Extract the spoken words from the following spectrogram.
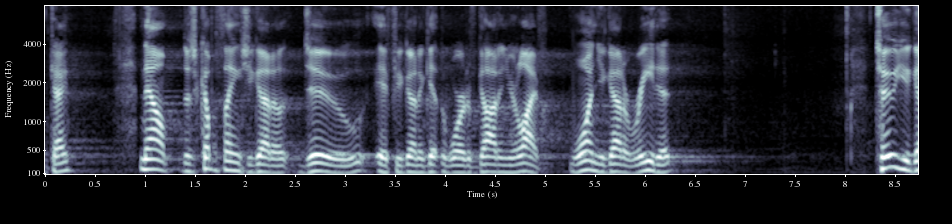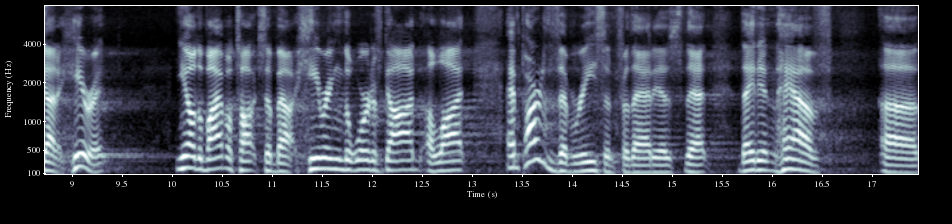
Okay? Now, there's a couple things you got to do if you're going to get the Word of God in your life. One, you got to read it. Two, you got to hear it. You know, the Bible talks about hearing the Word of God a lot. And part of the reason for that is that they didn't have uh,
